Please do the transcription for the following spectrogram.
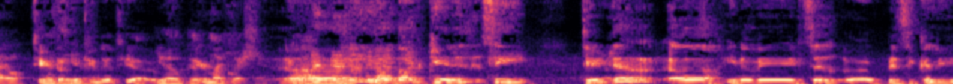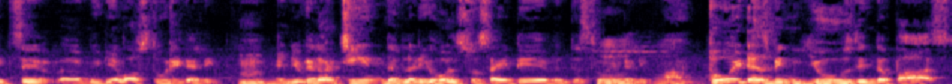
આવ્યો થિયેટરથી નથી આવ્યો you have killed my question no not kill see, theater uh, in a way it's a uh, basically it's a uh, medium of storytelling mm. and you cannot change the bloody whole society with the storytelling mm. Though it has been used in the past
